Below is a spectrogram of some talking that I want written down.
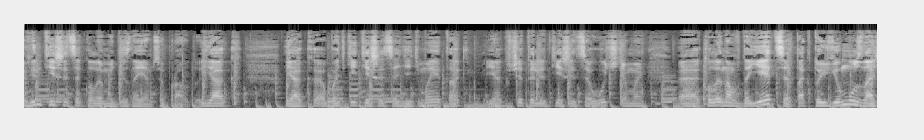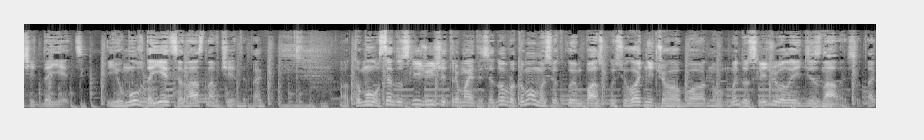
він тішиться, коли ми дізнаємося правду. Як, як батьки тішаться дітьми, так, як вчителі тішаться учнями. Е, коли нам вдається, так, то йому, значить, вдається. Йому вдається нас навчити. Так? О, Тому все досліджуючи, тримайтеся добре. Тому ми святкуємо Пасху сьогодні, чого, бо ну, ми досліджували і дізналися. Так?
